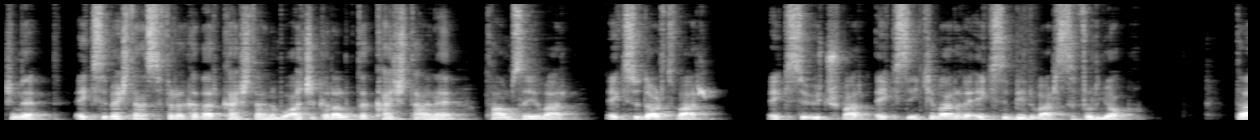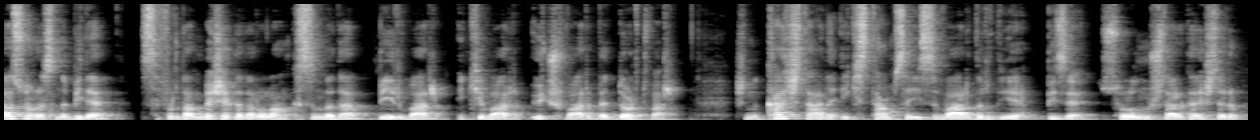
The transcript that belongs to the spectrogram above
Şimdi eksi 5'ten 0'a kadar kaç tane bu açık aralıkta kaç tane tam sayı var? Eksi 4 var. Eksi 3 var. Eksi 2 var ve eksi 1 var. 0 yok. Daha sonrasında bir de 0'dan 5'e kadar olan kısımda da 1 var, 2 var, 3 var ve 4 var. Şimdi kaç tane x tam sayısı vardır diye bize sorulmuştu arkadaşlarım.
